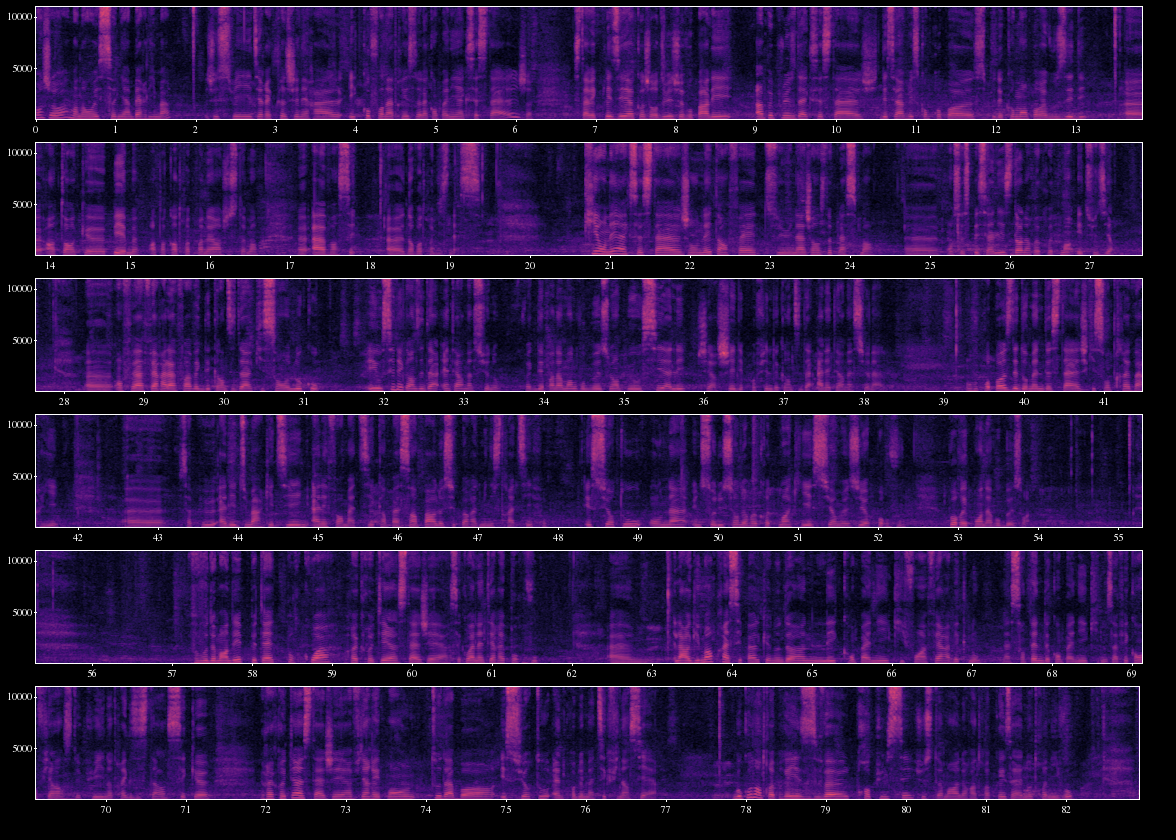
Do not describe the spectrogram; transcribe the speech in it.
Bonjour, mon nom est Sonia Berlima. Je suis directrice générale et cofondatrice de la compagnie Access Stage. C'est avec plaisir qu'aujourd'hui je vais vous parler un peu plus d'Access Stage, des services qu'on propose, puis de comment on pourrait vous aider euh, en tant que PME, en tant qu'entrepreneur justement, euh, à avancer euh, dans votre business. Qui on est à Access Stage? On est en fait une agence de placement. on se spécialise dans le recrutement étudiant. Euh, on fait affaire à la fois avec des candidats qui sont locaux et aussi des candidats internationaux. Fait que dépendamment de vos besoins, on peut aussi aller chercher des profils de candidats à l'international. On vous propose des domaines de stage qui sont très variés. Euh, ça peut aller du marketing à l'informatique en passant par le support administratif. Et surtout, on a une solution de recrutement qui est sur mesure pour vous, pour répondre à vos besoins. Vous vous demandez peut-être pourquoi recruter un stagiaire, c'est quoi l'intérêt pour vous? Euh, l'argument principal que nous donnent les compagnies qui font affaire avec nous, la centaine de compagnies qui nous a fait confiance depuis notre existence, c'est que recruter un stagiaire vient répondre tout d'abord et surtout à une problématique financière. Beaucoup d'entreprises veulent propulser justement leur entreprise à un autre niveau,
